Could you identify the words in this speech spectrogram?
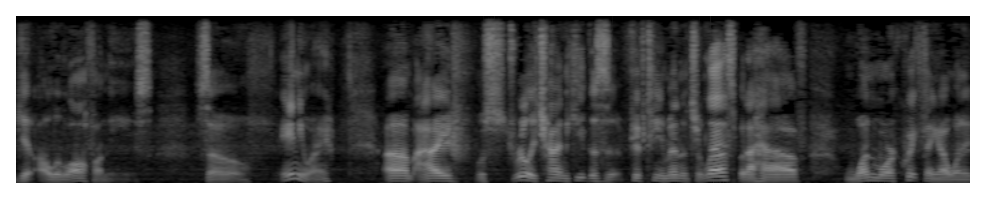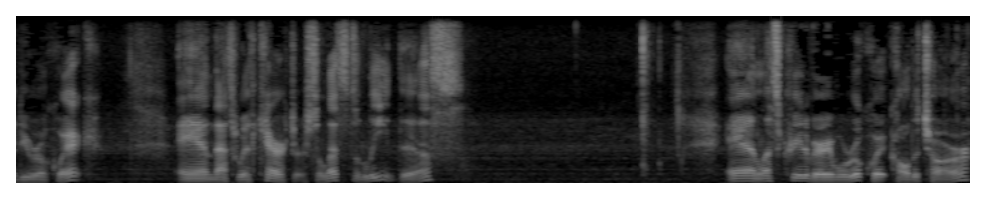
get a little off on these. So, anyway, um, I was really trying to keep this at 15 minutes or less, but I have one more quick thing I want to do real quick, and that's with characters. So let's delete this, and let's create a variable real quick called a char,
